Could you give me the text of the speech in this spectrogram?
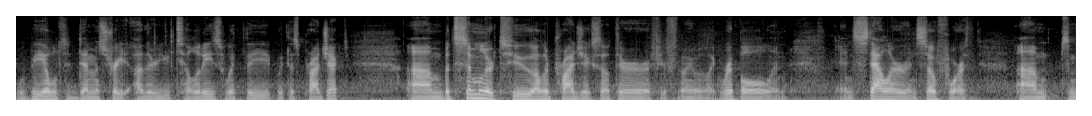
we'll be able to demonstrate other utilities with the with this project. Um, but similar to other projects out there, if you're familiar with like Ripple and and Stellar and so forth, um, some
